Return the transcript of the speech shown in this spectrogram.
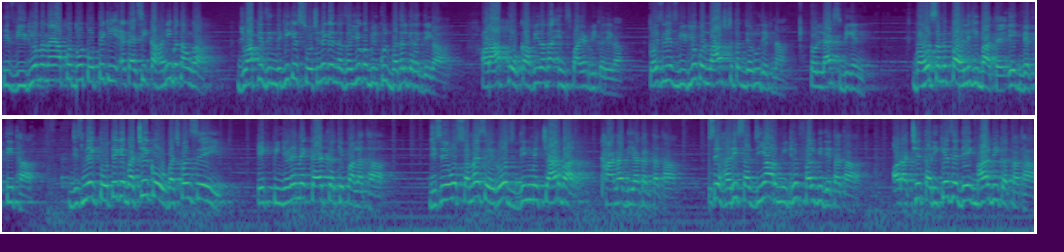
इस वीडियो में मैं आपको दो तोते की एक ऐसी कहानी बताऊँगा, जो आपके ज़िंदगी के सोचने के नज़रिए को बिल्कुल बदल के रख देगा और आपको काफ़ी ज़्यादा इंस्पायर्ड भी करेगा। तो इसलिए इस वीडियो को लास्ट तक ज़रूर देखना। तो लेट्स बिगिन बहुत समय पहले की बात है, एक व्यक्ति था, जिसने एक तोते के बच्चे को बचपन से ही एक पिंजड़े में कैद करके पाला था, जिसे वो समय से रोज दिन में चार बार खाना दिया करता था। उसे हरी सब्ज़ियाँ और मीठे फल भी देता था। और अच्छे तरीके से देखभाल भी करता था।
